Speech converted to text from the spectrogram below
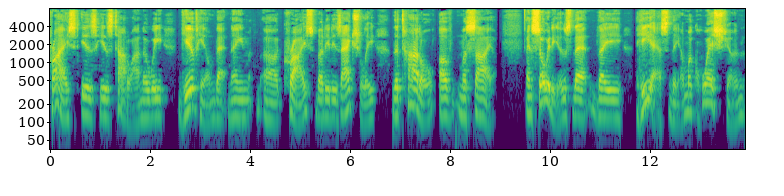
Christ is his title. I know we give him that name, uh, Christ, but it is actually the title of Messiah. And so it is that they, he asked them a question,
